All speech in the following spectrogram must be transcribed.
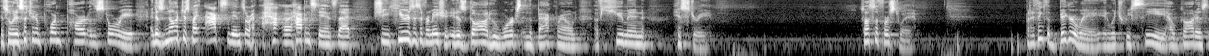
And so it is such an important part of the story. And it's not just by accidents or ha- uh, happenstance that she hears this information, it is God who works in the background of human history. So that's the first way. But I think the bigger way in which we see how God is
